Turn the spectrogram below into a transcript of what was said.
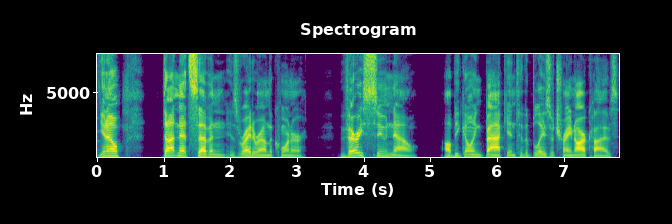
You know, .NET 7 is right around the corner. Very soon now, I'll be going back into the Blazor Train archives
